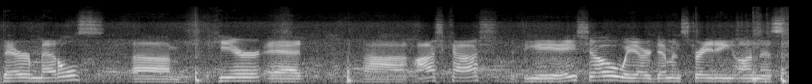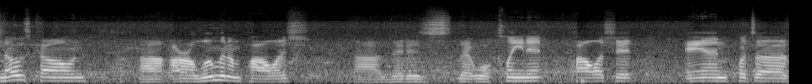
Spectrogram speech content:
bare metals. Um, here at uh, Oshkosh, at the EAA show, we are demonstrating on this nose cone uh, our aluminum polish uh, that is that will clean it, polish it, and puts a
